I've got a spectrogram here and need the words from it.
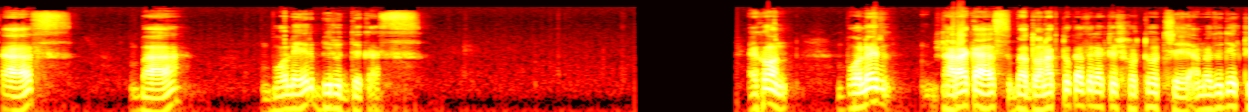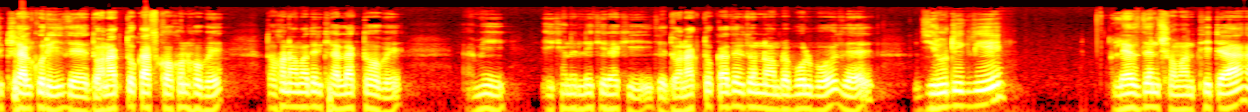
কাজ বা বলের বিরুদ্ধে কাজ। এখন বলের ধারা কাজ বা ধনাত্মক কাজের একটা শর্ত হচ্ছে, আমরা যদি একটু খেয়াল করি যে ধনাত্মক কাজ কখন হবে তখন আমাদের খেয়াল রাখতে হবে। আমি এখানে লিখে রাখি যে, ধনাত্মক কাজের জন্য আমরা বলব যে, জিরো ডিগ্রি লেস দেন সমান থিটা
